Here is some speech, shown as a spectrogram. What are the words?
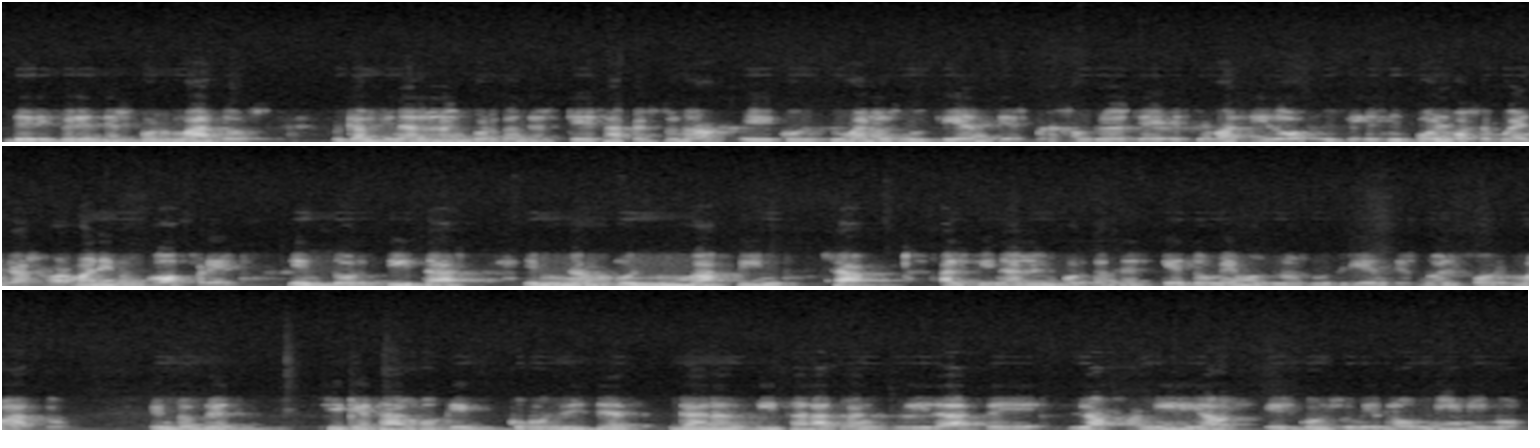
de diferentes formatos, porque al final lo importante es que esa persona eh, consuma los nutrientes. Por ejemplo, ese, batido, ese, polvo se puede transformar en un gofre, en tortitas, en, en un muffin. O sea, al final lo importante es que tomemos los nutrientes, no el formato. Entonces, sí que es algo que, como dices, garantiza la tranquilidad de la familia el consumir lo mínimo.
